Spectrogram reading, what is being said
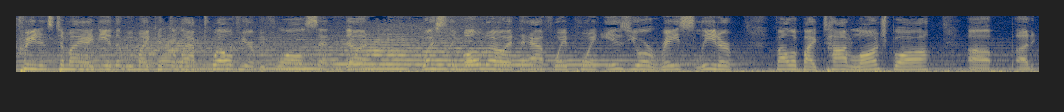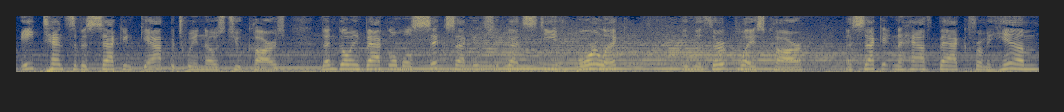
credence to my idea that we might get to lap 12 here before all is said and done. Wesley Molno at the halfway point is your race leader, followed by Todd Launchbaugh. Uh, an eight tenths of a second gap between those two cars. Then going back almost six seconds, you've got Steve Borlick in the third place car. A second and a half back from him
